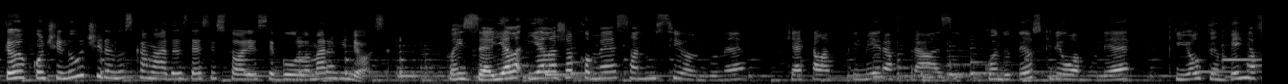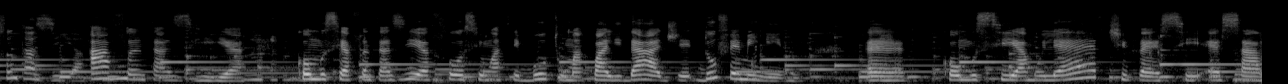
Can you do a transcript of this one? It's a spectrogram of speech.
Então eu continuo tirando as camadas dessa história cebola maravilhosa. Pois é, e ela, e ela já começa anunciando, né? Que é aquela primeira frase: quando Deus criou a mulher, criou também a fantasia. A fantasia. Como se a fantasia fosse um atributo, uma qualidade do feminino. É, como se a mulher tivesse essa.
